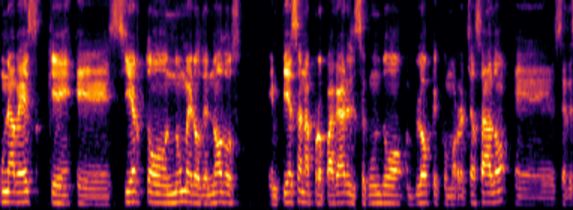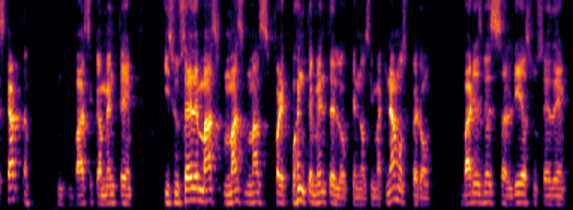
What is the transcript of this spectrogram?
una vez que eh, cierto número de nodos empiezan a propagar el segundo bloque como rechazado, eh, se descarta. Básicamente, y sucede más, más, más frecuentemente de lo que nos imaginamos, pero varias veces al día sucede,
